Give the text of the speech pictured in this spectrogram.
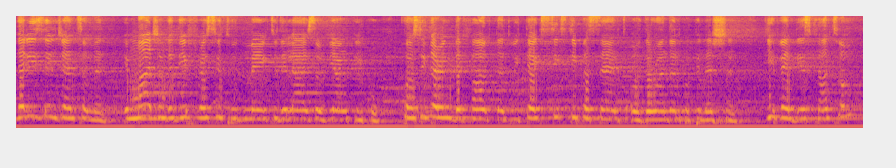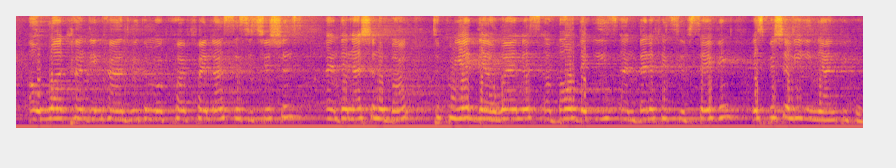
Ladies and gentlemen, imagine the difference it would make to the lives of young people, considering the fact that we take 60% of the Rwandan population. Given this platform, I'll work hand in hand with the microfinance institutions and the National Bank to create the awareness about the ease and benefits of saving, especially in young people.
